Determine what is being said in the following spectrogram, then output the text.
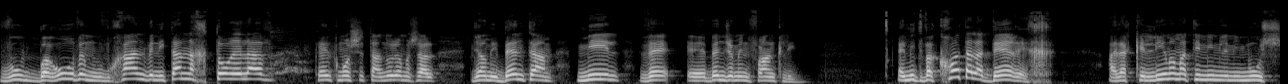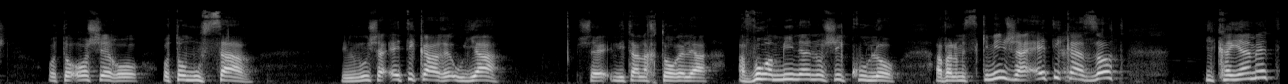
והוא ברור ומובחן וניתן לחתור אליו, כן, כמו שטענו למשל ג'רמי בנטאם, מיל ובנג'מין פרנקלין. הן מתווכחות על הדרך, על הכלים המתאימים למימוש אותו עושר או אותו מוסר, למימוש האתיקה הראויה שניתן לחתור אליה עבור המין האנושי כולו. אבל מסכימים שהאתיקה הזאת היא קיימת,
